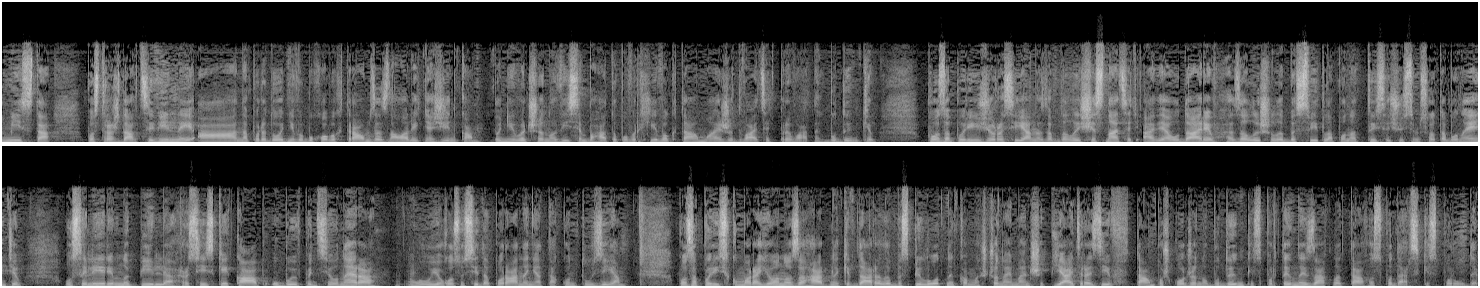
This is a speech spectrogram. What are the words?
міста постраждав цивільний, а напередодні вибухових травм зазнала літня жінка. Понівечено 8 багатоповерхівок та майже 20 приватних будинків. По Запоріжжю росіяни завдали 16 авіаударів, залишили без світла понад 1700 абонентів. У селі Рівнопілля російський КАП убив пенсіонера, у його сусіда поранення та контузія. По Запорізькому району загарбники вдарили безпілотниками щонайменше 5 разів. Там пошкоджено будинки, спортивний заклад та господарські споруди.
